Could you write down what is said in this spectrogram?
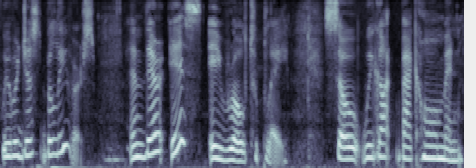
We were just believers. And there is a role to play. So we got back home and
